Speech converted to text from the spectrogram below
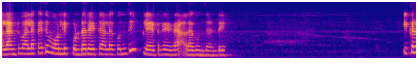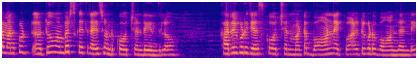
అలాంటి వాళ్ళకైతే ఓన్లీ కుండ రేట్ అలాగుంది ప్లేట్ రేట్ అలాగుందండి. ఇక్కడ మనకు టూ మెంబర్స్కి అయితే రైస్ వండుకోవచ్చండి ఇందులో. కర్రీ కూడా చేసుకోవచ్చు అనమాట బాగున్నాయి. క్వాలిటీ కూడా బాగుందండి.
